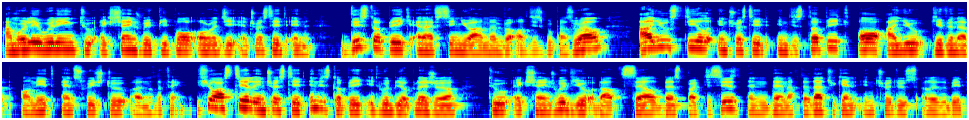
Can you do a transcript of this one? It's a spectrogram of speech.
I'm really willing to exchange with people already interested in this topic and I've seen you are a member of this group as well. Are you still interested in this topic or are you giving up on it and switch to another thing? If you are still interested in this topic, it will be a pleasure to exchange with you about sale best practices. And then after that, you can introduce a little bit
